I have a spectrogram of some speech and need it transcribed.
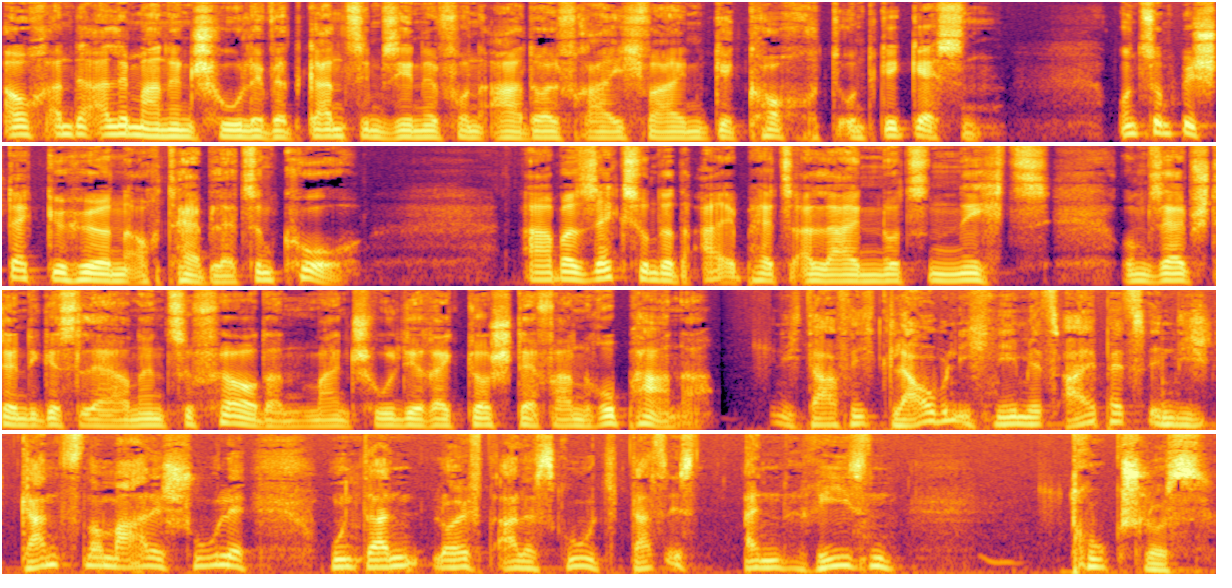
Auch an der Alemannenschule wird ganz im Sinne von Adolf Reichwein gekocht und gegessen. Und zum Besteck gehören auch Tablets und Co. Aber 600 iPads allein nutzen nichts, um selbstständiges Lernen zu fördern, meint Schuldirektor Stefan Rupana. Ich darf nicht glauben, ich nehme jetzt iPads in die ganz normale Schule und dann läuft alles gut. Das ist ein Riesentrugschluss.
